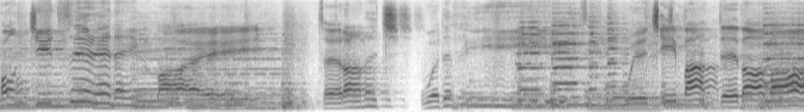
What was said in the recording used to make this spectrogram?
ቆንጂት እኔ ነኝ ባይ ተራመች ወደፊት ውጪ በአደባባይ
